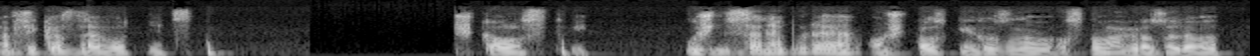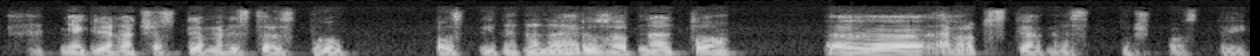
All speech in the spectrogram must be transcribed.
Například zdravotnictví, školství, Už se nebude o školských osnovách rozhodovat někde na Českém ministerstvu školství. Ne, ne, ne, rozhodne to e, Evropské ministerstvo školství.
